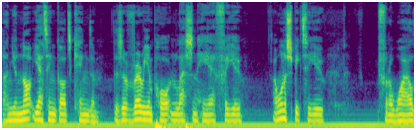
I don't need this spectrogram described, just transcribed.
and you're not yet in God's kingdom, there's a very important lesson here for you. I want to speak to you for a while.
